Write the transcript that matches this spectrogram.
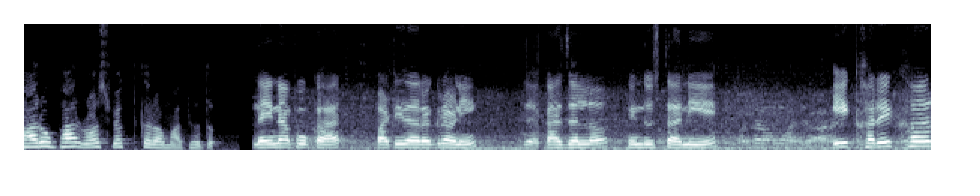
ભારોભાર રોષ વ્યક્ત કરવામાં આવ્યો હતો. નૈના પોકાર, પાટીદાર અગ્રણી, કાજલ હિન્દુસ્તાનીએ. એ ખરેખર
